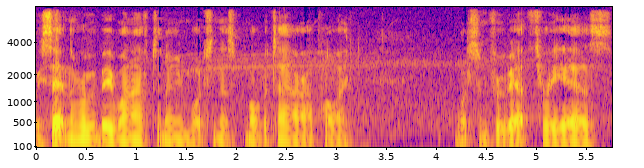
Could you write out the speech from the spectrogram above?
We sat in the riverbed one afternoon watching this of up high. Watched them for about three hours.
